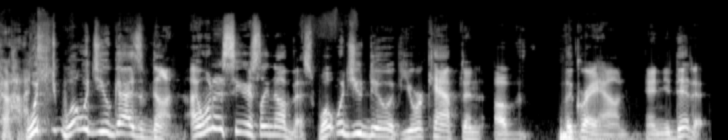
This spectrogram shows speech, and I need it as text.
God. What what would you guys have done? I want to seriously know this. What would you do if you were captain of the Greyhound and you did it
